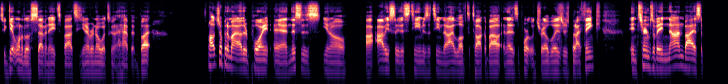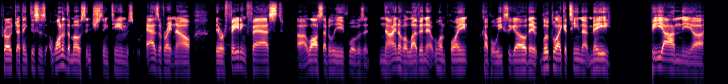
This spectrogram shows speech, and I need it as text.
to get one of those seven eight spots. because You never know what's going to happen. But I'll jump into my other point, and this is you know uh, obviously, this team is a team that I love to talk about, and that is the Portland Trailblazers. But I think, in terms of a non biased approach, I think this is one of the most interesting teams as of right now. They were fading fast, uh, lost, I believe, what was it, nine of 11 at one point a couple weeks ago. They looked like a team that may be on the. Uh,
